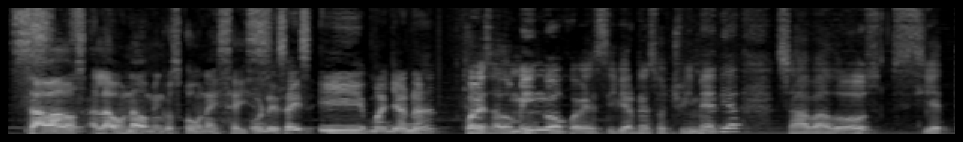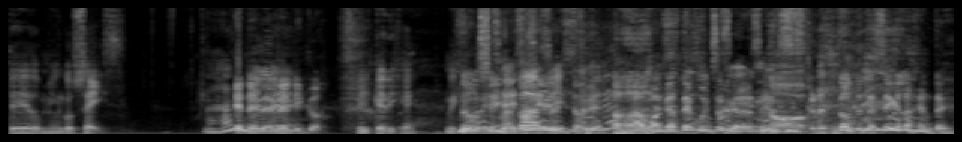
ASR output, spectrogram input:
Sábados a la una, domingos una y seis. 1 y 6 y mañana Jueves a domingo, jueves y viernes, ocho y media. Sábados, siete, domingos, seis. Ajá, en el helénico. ¿Y qué dije? ¿Dije No, sí, sí, ah, sí, sí. sí, muy bien. Aguacate, muchas gracias. No, gracias. ¿Dónde te sigue la gente?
